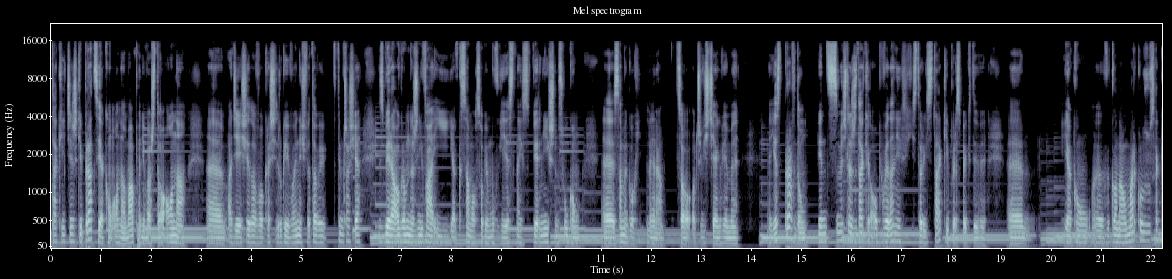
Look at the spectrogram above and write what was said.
takiej ciężkiej pracy, jaką ona ma, ponieważ to ona, e, a dzieje się to w okresie II wojny światowej, w tym czasie zbiera ogromne żniwa i jak samo o sobie mówi, jest najwierniejszym sługą e, samego Hitlera, co oczywiście, jak wiemy, jest prawdą. Więc myślę, że takie opowiadanie historii z takiej perspektywy, e, jaką wykonał Marko Zusak,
